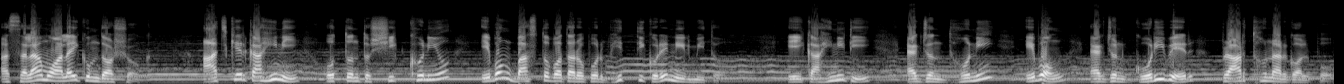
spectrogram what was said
আসসালামু আলাইকুম, দর্শক। আজকের কাহিনী অত্যন্ত শিক্ষণীয় এবং বাস্তবতার ওপর ভিত্তি করে নির্মিত। এই কাহিনীটি একজন ধনী এবং একজন গরিবের প্রার্থনার গল্প।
